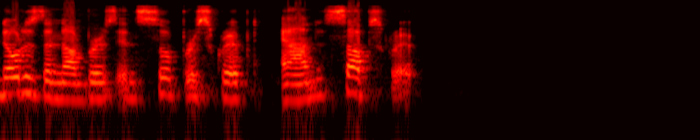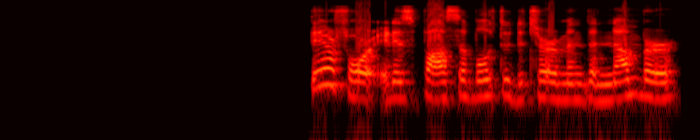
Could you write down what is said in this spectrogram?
Notice the numbers in superscript and subscript. Therefore, it is possible to determine the number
